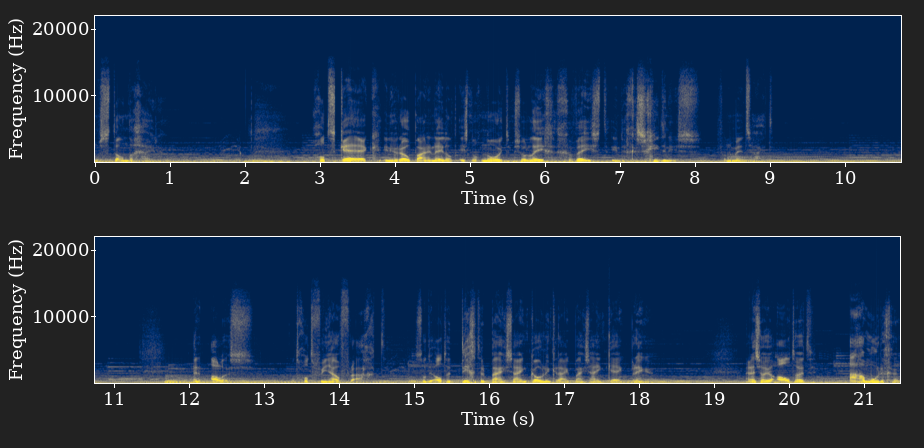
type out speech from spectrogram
Omstandigheden. Gods kerk in Europa en in Nederland is nog nooit zo leeg geweest in de geschiedenis van de mensheid. En alles wat God van jou vraagt, zal hij altijd dichter bij zijn koninkrijk, bij zijn kerk brengen. En hij zal je altijd aanmoedigen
